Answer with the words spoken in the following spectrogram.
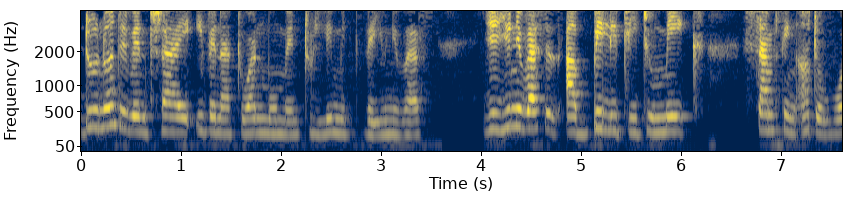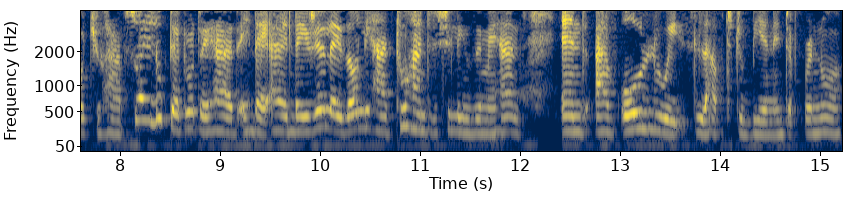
do not even try even at one moment to limit the universe. The universe's ability to make something out of what you have. So I looked at what I had and I and I realized I only had 200 shillings in my hands and I've always loved to be an entrepreneur.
